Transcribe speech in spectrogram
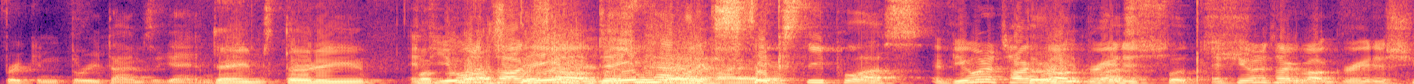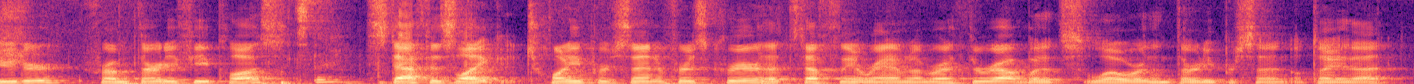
freaking three times a game. Dame's 30 foot you wanna talk Dame, about- Dame had like higher. 60 plus. If you want to talk about greatest, foot if you want to talk shooter. about greatest shooter from 30 feet plus, Dame. Steph is like 20% for his career. That's definitely a random number I threw out, but it's lower than 30%. I'll tell you that.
